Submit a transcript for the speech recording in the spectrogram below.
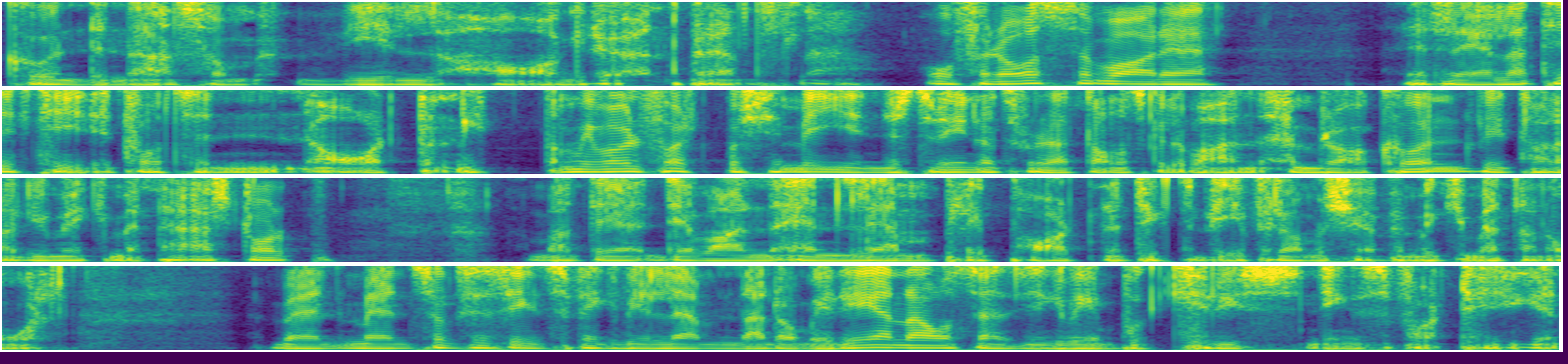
kunderna som vill ha grönt bränsle. Och för oss så var det relativt tidigt, 2018, 19. Vi var väl först på kemiindustrin och trodde att de skulle vara en, en bra kund. Vi talade ju mycket med Perstorp om att det, det var en, en, lämplig partner tyckte vi, för de köper mycket metanol. Men, men successivt så fick vi lämna de idéerna och sen gick vi in på kryssningsfartygen.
